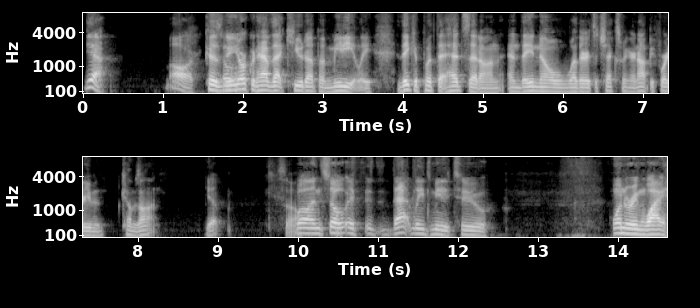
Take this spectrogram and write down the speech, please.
Yeah. Oh, because Totally. New York would have that queued up immediately. They could put that headset on, and they know whether it's a check swing or not before it even comes on. yep. So Well, and so if that leads me to wondering why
